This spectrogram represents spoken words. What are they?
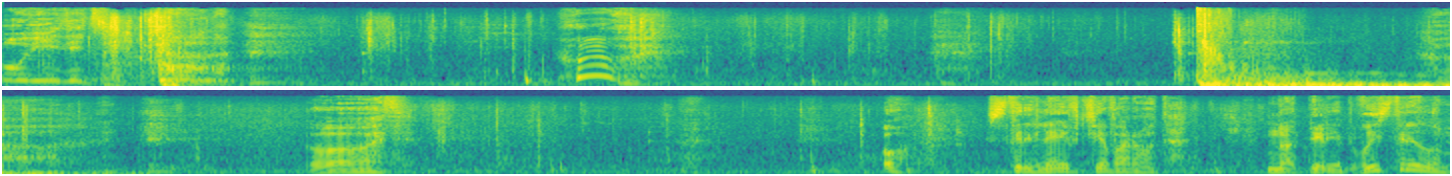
увидеть. Вот. О, стреляй в те ворота. Но перед выстрелом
